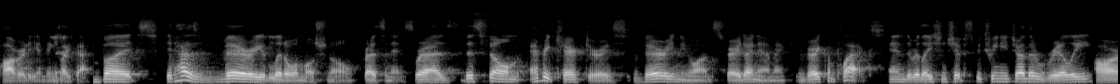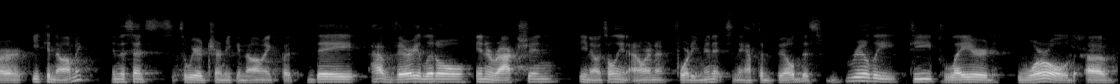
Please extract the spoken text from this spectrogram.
poverty and things yeah. like that. But it has very little emotional resonance. Whereas this film, every character is very nuanced, very dynamic, very complex. And the relationships between each other really are economic in the sense it's a weird term economic but they have very little interaction. You know it's only an hour and 40 minutes and they have to build this really deep layered world of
